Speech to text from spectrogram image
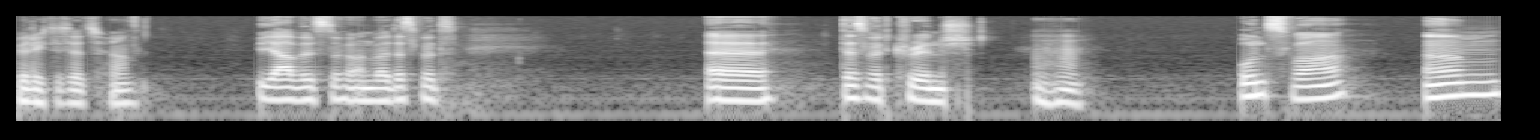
Will ich das jetzt hören? Ja, willst du hören, weil das wird, äh, das wird cringe. Mhm. Und zwar, ähm,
